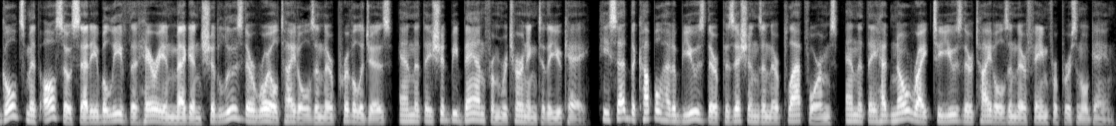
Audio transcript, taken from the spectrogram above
Gold Goldsmith also said he believed that Harry and Meghan should lose their royal titles and their privileges and that they should be banned from returning to the UK. He said the couple had abused their positions and their platforms and that they had no right to use their titles and their fame for personal gain.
